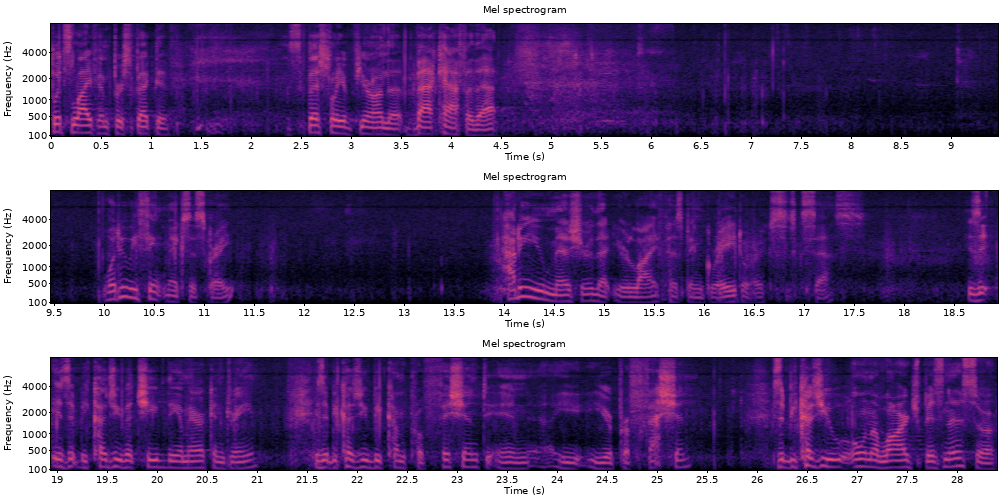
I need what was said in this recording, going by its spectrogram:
Puts life in perspective, especially if you're on the back half of that. What do we think makes us great? How do you measure that your life has been great or a success? Is it, is it because you've achieved the American dream? Is it because you've become proficient in uh, your profession? Is it because you own a large business or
